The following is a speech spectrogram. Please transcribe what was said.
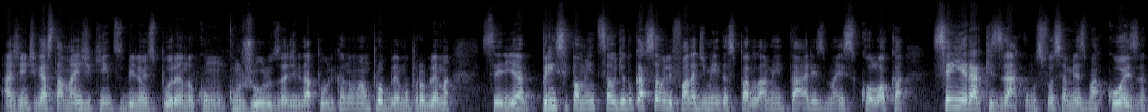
a gente gastar mais de 500 bilhões por ano com, com juros da dívida pública não é um problema. O problema seria principalmente saúde e educação. Ele fala de emendas parlamentares, mas coloca sem hierarquizar, como se fosse a mesma coisa.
